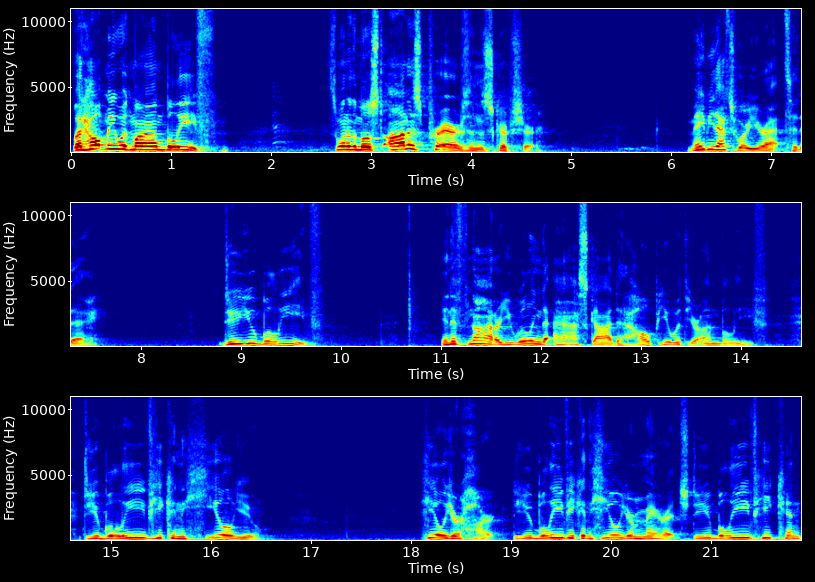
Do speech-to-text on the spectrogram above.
But help me with my unbelief. It's one of the most honest prayers in the scripture. Maybe that's where you're at today. Do you believe? And if not, are you willing to ask God to help you with your unbelief? Do you believe He can heal you? Heal your heart? Do you believe He can heal your marriage? Do you believe He can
